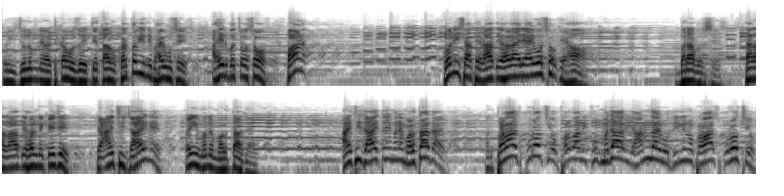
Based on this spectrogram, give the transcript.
તો એ જુલમને અટકાવવો જોઈએ. તે તારું કર્તવ્ય નિભાવ્યું છે. આહિર બચો છો. પણ કોની સાથે રાધે હળારે આવ્યો છો કે હા? બરાબર છે. તારા રાત દેહળ ને કહેજે કે અહીંથી જાય ને તઈ મને મળતા જાય. અહીંથી જાય તઈ મને મળતા જાય. અને પ્રવાસ પૂરો થયો, ફરવાની ખૂબ મજા આવી, આનંદ આવ્યો, દિલ્હીનો પ્રવાસ પૂરો થયો.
